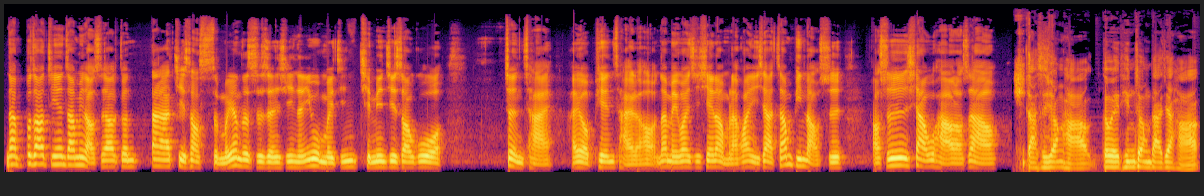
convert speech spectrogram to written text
那不知道今天张平老师要跟大家介绍什么样的食神星呢？因为我们已经前面介绍过正财还有偏财了哈。那没关系，先让我们来欢迎一下张平老师。老师下午好，老师好，大师兄好，各位听众大家好。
